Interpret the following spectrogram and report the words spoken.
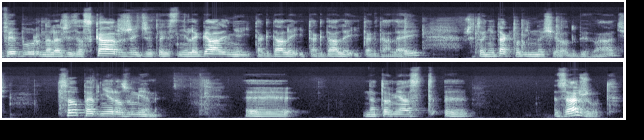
wybór należy zaskarżyć, że to jest nielegalnie i tak dalej, i tak dalej, i tak dalej, że to nie tak powinno się odbywać, co pewnie rozumiemy. Natomiast zarzut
